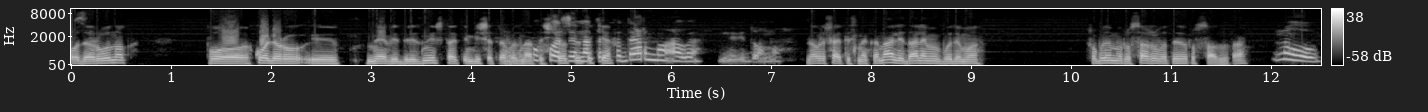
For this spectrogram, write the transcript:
подарунок. По кольору не відрізниш, та тим більше треба знати, що Похоже це на таке. але невідомо. Залишайтесь на каналі, далі ми будемо. Що будемо розсаджувати розсаду, так? Ну,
